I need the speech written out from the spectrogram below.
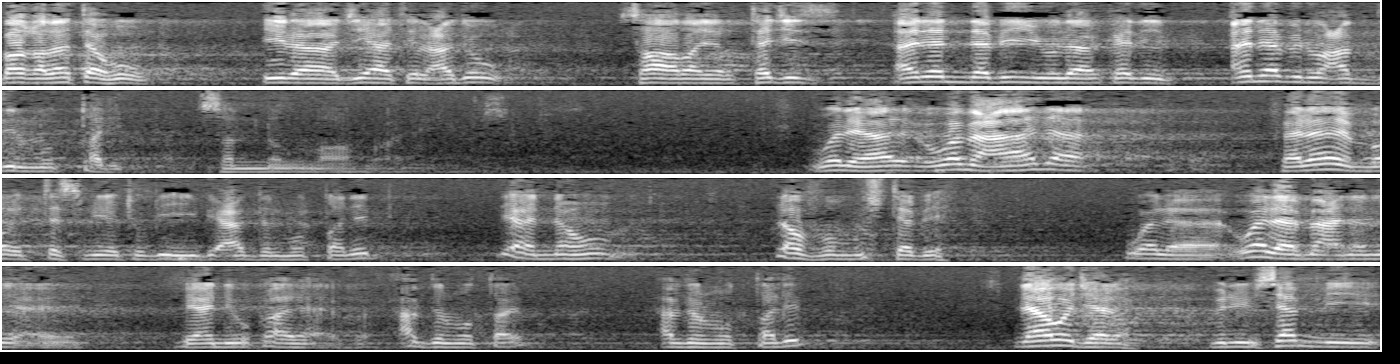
بغلته إلى جهة العدو صار يرتجز أنا النبي لا كذب أنا ابن عبد المطلب. صلى الله عليه وسلم. ولهذا ومع هذا فلا ينبغي التسمية به بعبد المطلب لأنه لفظ مشتبه ولا ولا معنى لأن يقال عبد المطلب عبد المطلب لا وجه له. من يسمي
